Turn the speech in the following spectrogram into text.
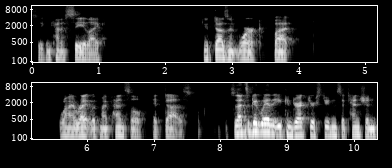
so you can kind of see like it doesn't work, but when I write with my pencil, it does. So that's a good way that you can direct your students' attention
